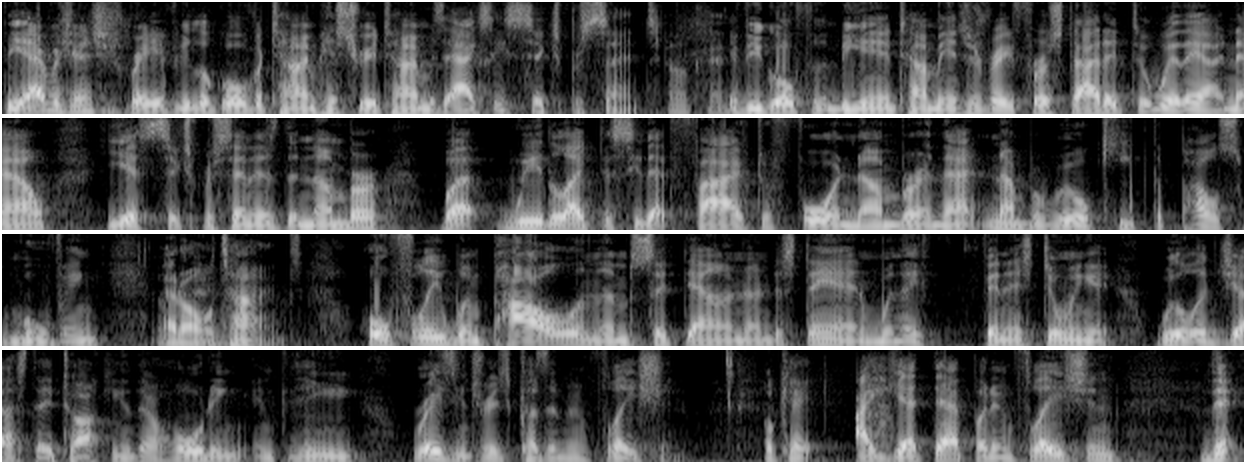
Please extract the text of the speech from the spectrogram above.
The average interest rate, if you look over time, history of time, is actually 6%. Okay. If you go from the beginning of time the interest rate first started to where they are now, yes, 6% is the number, but we'd like to see that 5 to 4 number, and that number will keep the pulse moving at all times. Hopefully, when Powell and them sit down and understand, when they finish doing it, we'll adjust. They're talking, they're holding and continue raising rates because of inflation. Okay, I get that, but inflation, they,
